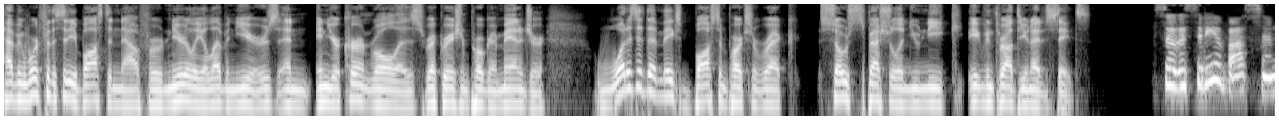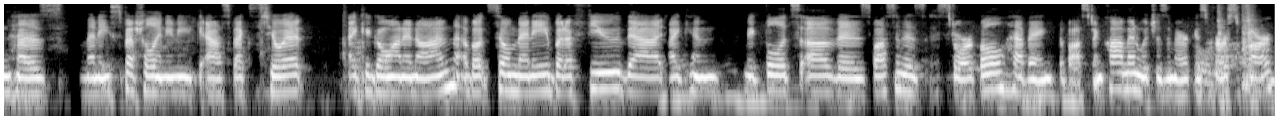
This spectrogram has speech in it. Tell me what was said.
having worked for the city of Boston now for nearly 11 years and in your current role as recreation program manager, what is it that makes Boston Parks and Rec so special and unique even throughout the United States? So, the city of Boston has many special and unique aspects to it. I could go on and on about so many, but a few that I can make bullets of is Boston is historical, having the Boston Common, which is America's first park,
